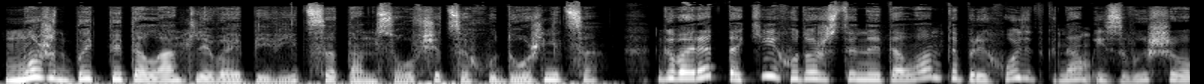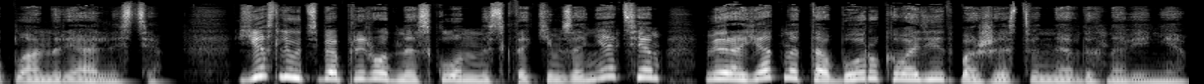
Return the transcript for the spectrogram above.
Может быть, ты талантливая певица, танцовщица, художница. Говорят, такие художественные таланты приходят к нам из высшего плана реальности. Если у тебя природная склонность к таким занятиям, вероятно, тобой руководит божественное вдохновение.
